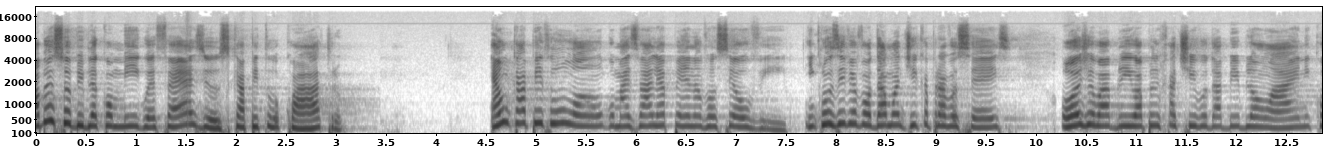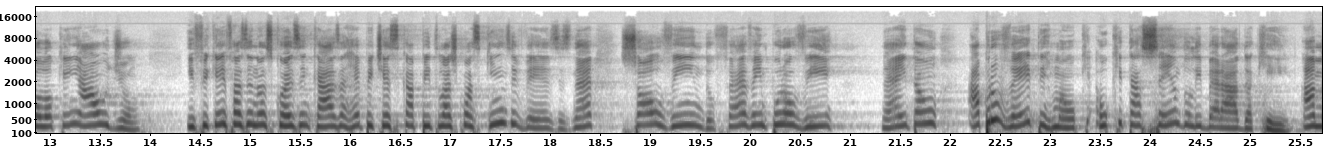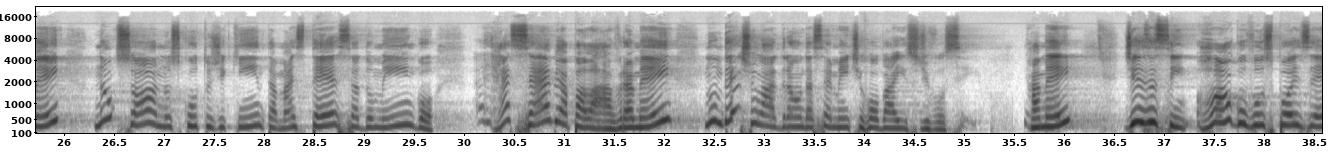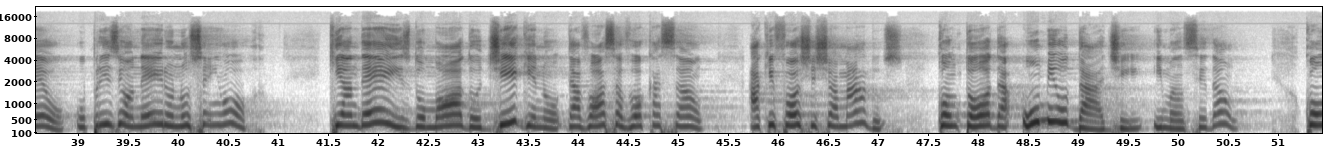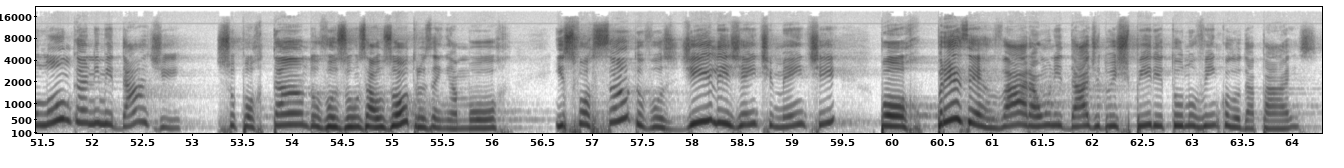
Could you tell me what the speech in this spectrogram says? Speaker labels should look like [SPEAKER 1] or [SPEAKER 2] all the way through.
[SPEAKER 1] Abra sua Bíblia comigo, Efésios, capítulo 4. É um capítulo longo, mas vale a pena você ouvir. Inclusive, eu vou dar uma dica para vocês. Hoje eu abri o aplicativo da Bíblia Online, coloquei em áudio e fiquei fazendo as coisas em casa, repeti esse capítulo acho que umas 15 vezes, né? Só ouvindo, fé vem por ouvir, né? Então, aproveita, irmão, o que está sendo liberado aqui. Amém? Não só nos cultos de quinta, mas terça, domingo, recebe a palavra, amém? Não deixa o ladrão da semente roubar isso de você. Amém? Diz assim: Rogo-vos, pois eu, o prisioneiro no Senhor, que andeis do modo digno da vossa vocação, a que fostes chamados, com toda humildade e mansidão, com longanimidade, suportando-vos uns aos outros em amor, esforçando-vos diligentemente por preservar a unidade do espírito no vínculo da paz.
